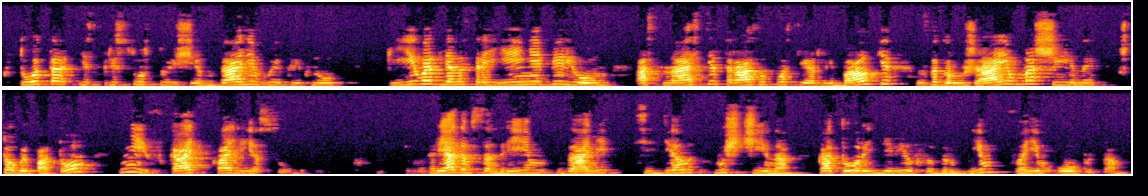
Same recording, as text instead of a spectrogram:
Кто-то из присутствующих в зале выкрикнул «Пиво для настроения берем, а снасти сразу после рыбалки загружаем в машины, чтобы потом не искать по лесу». Рядом с Андреем в зале сидел мужчина, который делился с другим своим опытом.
